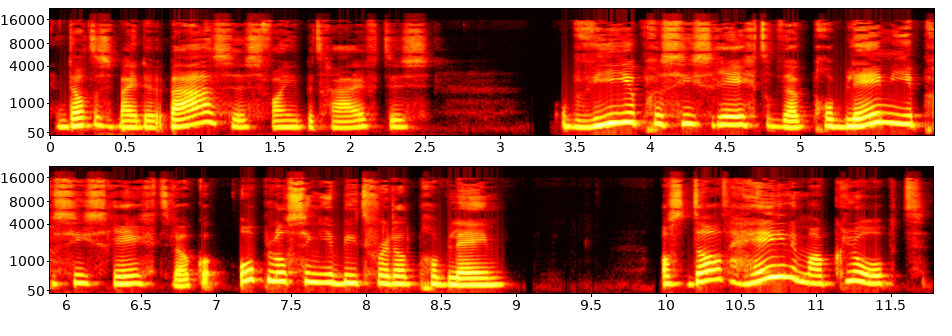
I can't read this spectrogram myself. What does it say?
En dat is bij de basis van je bedrijf. Dus op wie je precies richt, op welk probleem je precies richt, welke oplossing je biedt voor dat probleem. Als dat helemaal klopt,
